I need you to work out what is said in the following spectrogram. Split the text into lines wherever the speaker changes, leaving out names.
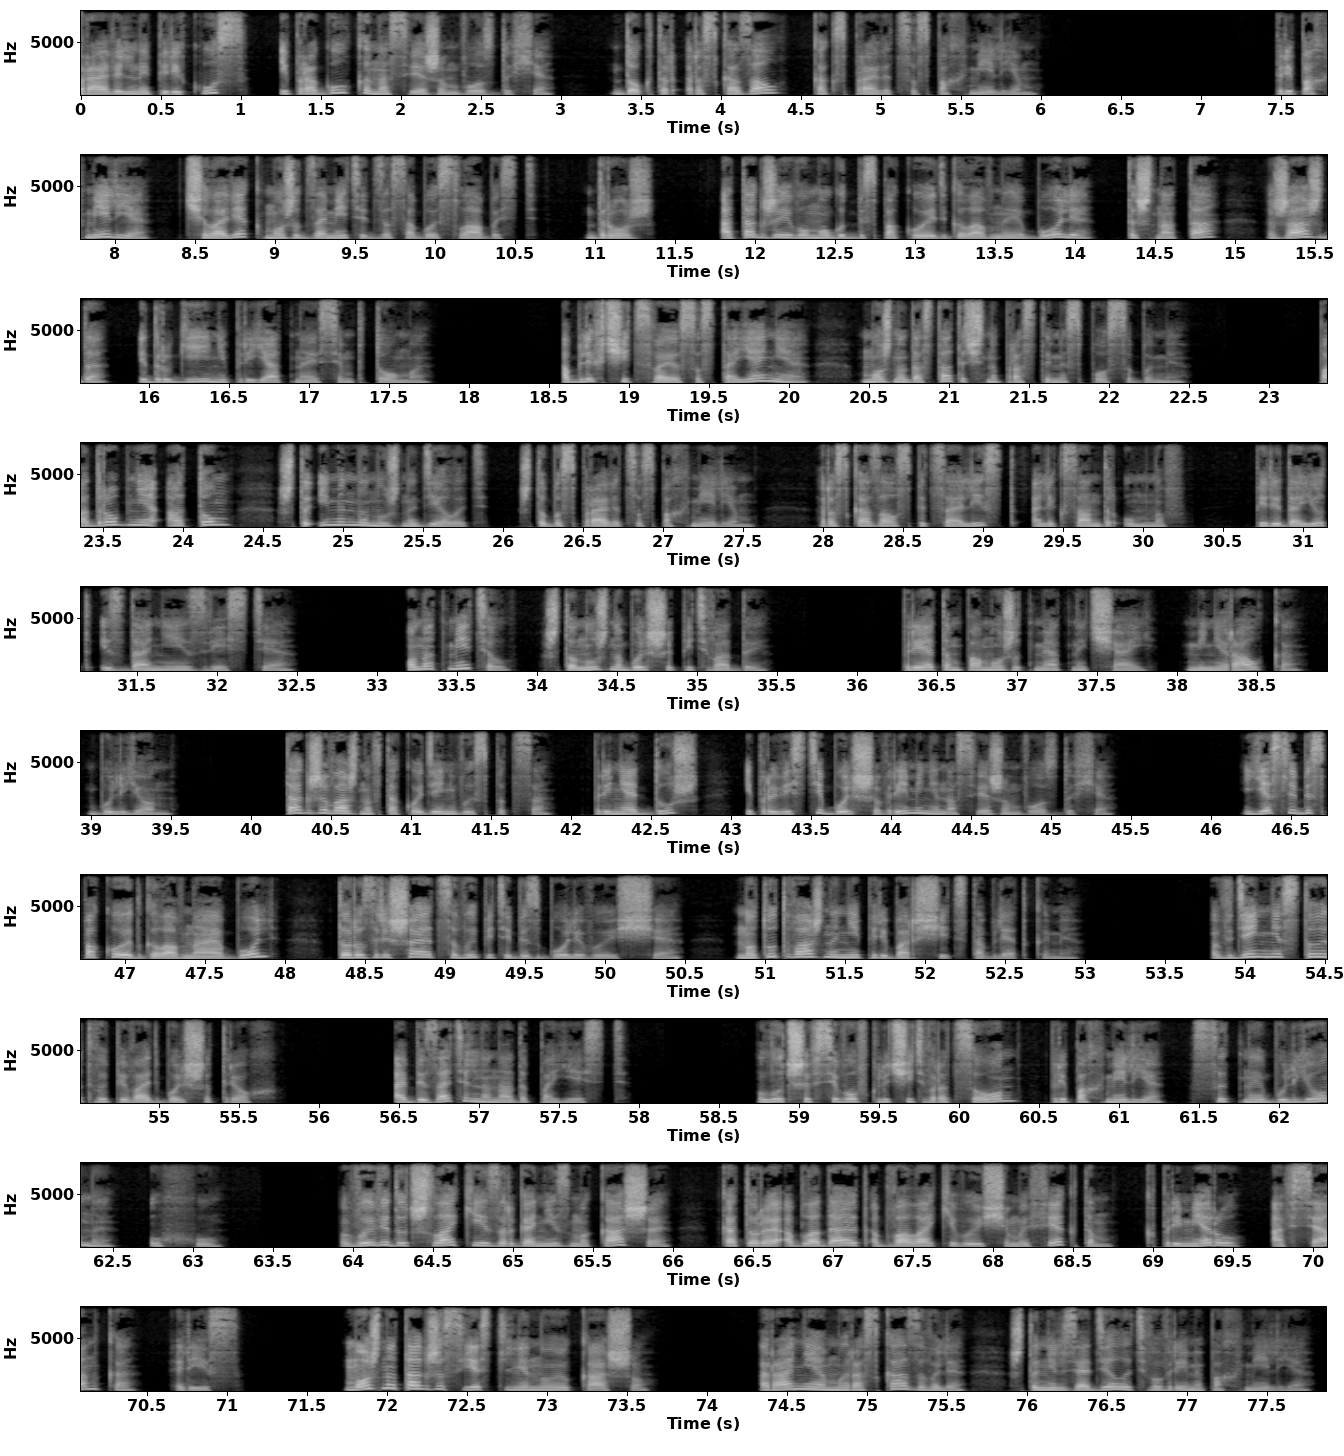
Правильный перекус и прогулка на свежем воздухе. Доктор рассказал, как справиться с похмельем. При похмелье человек может заметить за собой слабость, дрожь, а также его могут беспокоить головные боли, тошнота, жажда и другие неприятные симптомы. Облегчить свое состояние можно достаточно простыми способами. Подробнее о том, что именно нужно делать, чтобы справиться с похмельем, рассказал специалист Александр Умнов, передает издание «Известия». Он отметил, что нужно больше пить воды. При этом поможет мятный чай, минералка, бульон. Также важно в такой день выспаться, принять душ и провести больше времени на свежем воздухе. Если беспокоит головная боль, то разрешается выпить обезболивающее, но тут важно не переборщить с таблетками. В день не стоит выпивать больше трех. Обязательно надо поесть. Лучше всего включить в рацион при похмелье сытные бульоны, уху. Выведут шлаки из организма каши, которые обладают обволакивающим эффектом, к примеру, овсянка, рис. Можно также съесть льняную кашу. Ранее мы рассказывали, что нельзя делать во время похмелья.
